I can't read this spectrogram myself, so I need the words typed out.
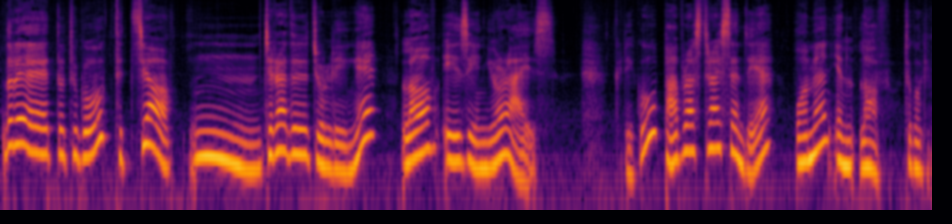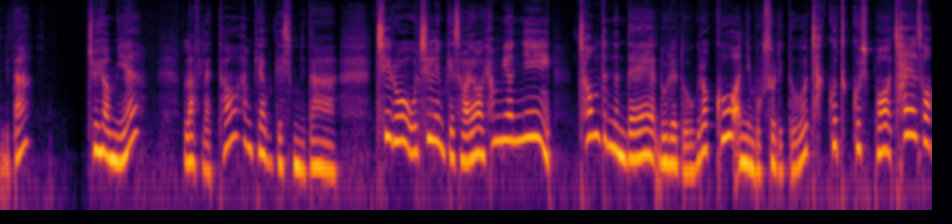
노래 또 두 곡 듣죠? 음, 제라드 졸링의 Love is in your eyes. 그리고 바브라 스트라이샌드의 Woman in Love 두 곡입니다. 주현미의 Love Letter 함께하고 계십니다. 7557님께서요. 현미 언니 처음 듣는데 노래도 그렇고 언니 목소리도 자꾸 듣고 싶어 차에서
